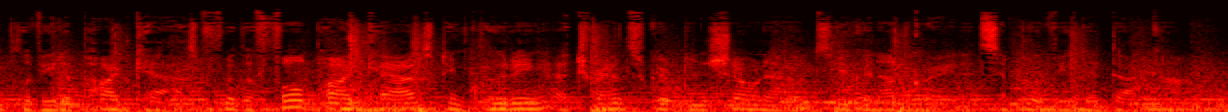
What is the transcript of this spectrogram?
Simpla Vida podcast. For the full podcast, including a transcript and show notes, you can upgrade at simplavida.com.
